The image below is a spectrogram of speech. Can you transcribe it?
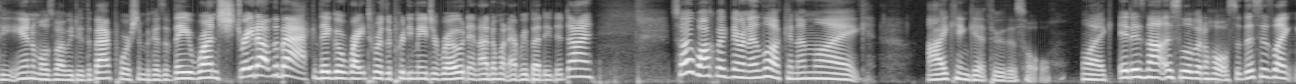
the animals while we do the back portion because if they run straight out the back, they go right towards a pretty major road, and I don't want everybody to die. So I walk back there and I look, and I'm like, I can get through this hole. Like it is not this little bit of hole. So this is like,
